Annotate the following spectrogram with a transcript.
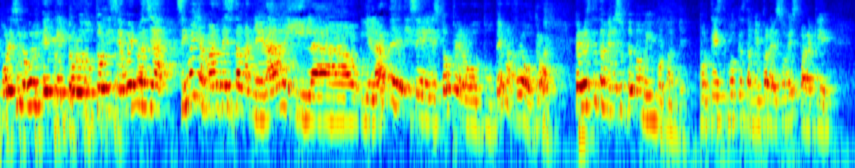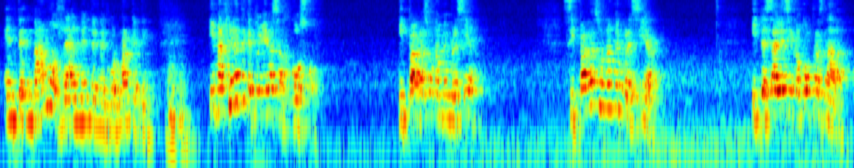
Por eso luego el, el- el productor dice, bueno, o sea, se iba a llamar de esta manera y, la, y el arte dice esto, pero tu tema fue otro. Pero este también es un tema muy importante, porque este podcast también para eso es, para que entendamos realmente el network marketing. Imagínate que tú llegas a Costco y pagas una membresía. Si pagas una membresía y te sales y no compras nada,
